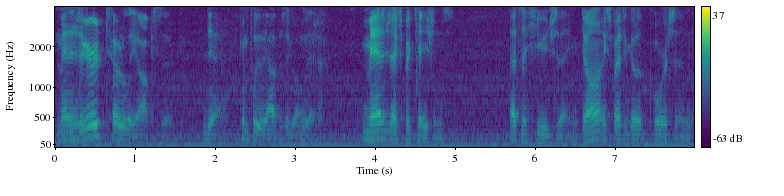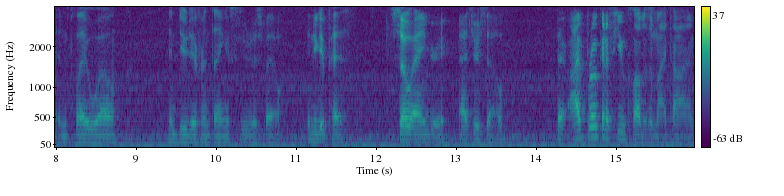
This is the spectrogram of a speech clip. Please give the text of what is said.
Manage We're expect- totally opposite. Yeah, completely opposite golfers. Yeah. Manage expectations. That's a huge thing. Don't expect to go to the course and, and play well and do different things 'cause you just fail. And you get pissed. So angry at yourself. There, I've broken a few clubs in my time.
